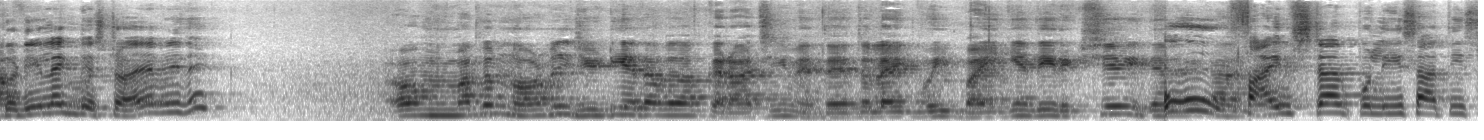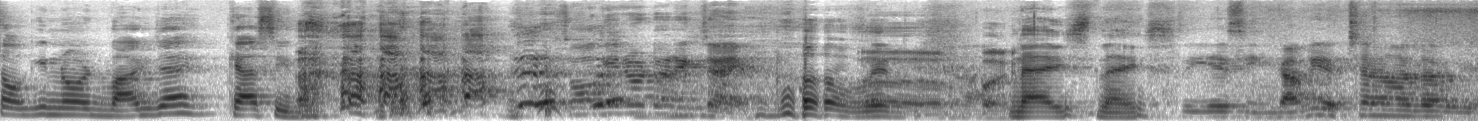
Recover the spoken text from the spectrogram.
could you like destroy everything और मतलब नॉर्मल जीटीए था बस आप कराची में थे तो लाइक वही बाइकें थी रिक्शे भी थे ओ फाइव स्टार पुलिस आती सौ की नोट भाग जाए क्या सीन सौ की नोट और एक चाय। नाइस नाइस तो ये सीन काफ़ी अच्छा मतलब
